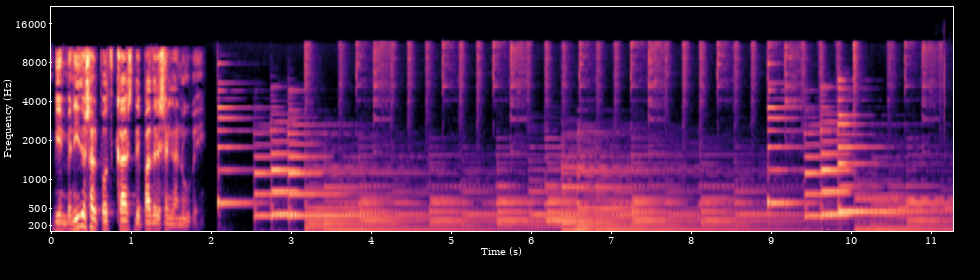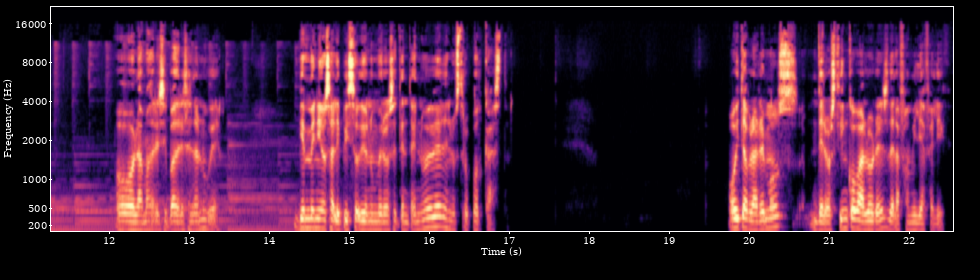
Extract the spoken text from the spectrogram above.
Bienvenidos al podcast de Padres en la Nube. Hola madres y padres en la nube. Bienvenidos al episodio número 79 de nuestro podcast. Hoy te hablaremos de los cinco valores de la familia feliz.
